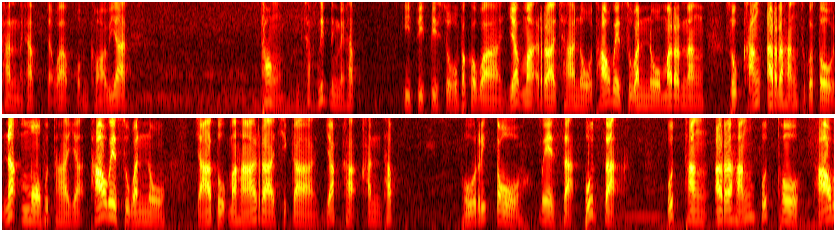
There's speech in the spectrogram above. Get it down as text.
ท่านนะครับ แต่ว่าผมขออนุญาต ท่องอีกสักนิดหนึ่งนะครับ อิติปิโสภควายะมะราชาโนท้าวเวสสุวรรณโนมรณัง สุขังอรหังสุกโตนะโมพุทธายะท้าวเวสสุวรรณโน จาตุมหาราชิกา ยักขะคันทัพภูริโต เวสสะพุทธะพุทธังอรหังพุทโธท้าวเว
